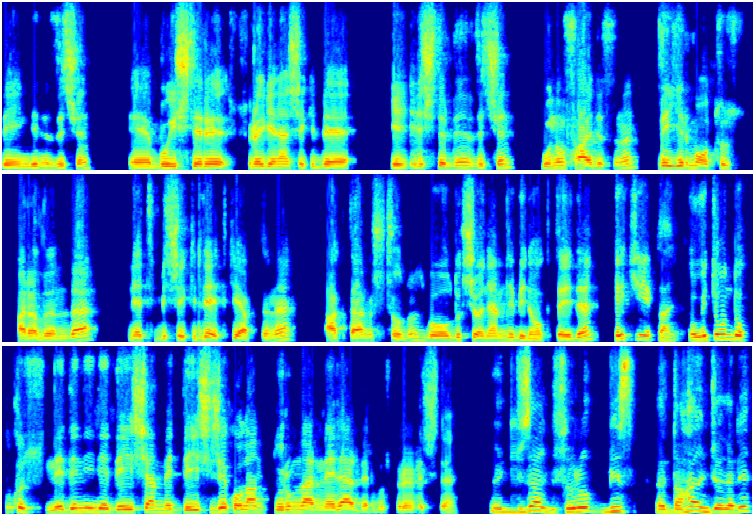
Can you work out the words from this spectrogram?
değindiğiniz için e, bu işleri süre gelen şekilde geliştirdiğiniz için bunun faydasının %20-30 aralığında net bir şekilde etki yaptığını aktarmış oldunuz. Bu oldukça önemli bir noktaydı. Peki COVID-19 nedeniyle değişen ve değişecek olan durumlar nelerdir bu süreçte? E, güzel bir soru. Biz e, daha önceleri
